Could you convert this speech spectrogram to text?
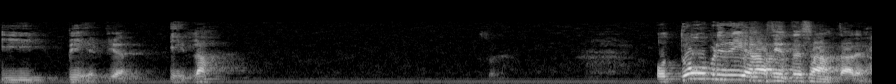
i bedjen, illa. Och då blir det genast intressantare.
